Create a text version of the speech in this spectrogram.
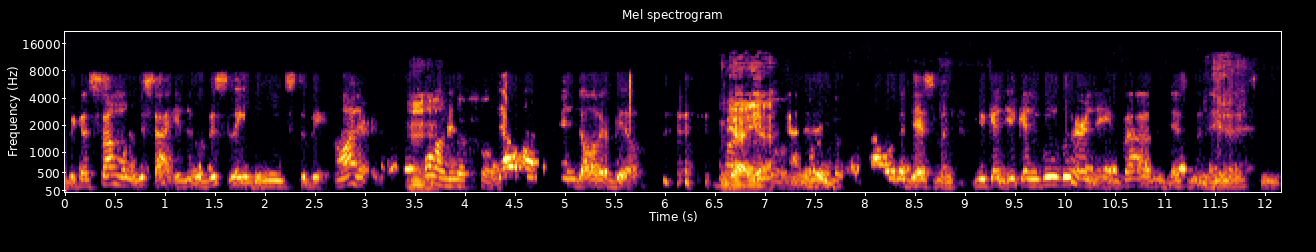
because someone decided, no, this lady needs to be honored. Mhm. Wonderful. Now on a ten dollar bill. Yeah, yeah. Wonderful. And Wonderful. Viola Desmond. You can you can Google her name, Viola Desmond. and you'll see.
